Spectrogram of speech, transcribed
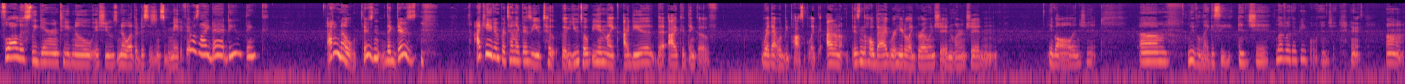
flawlessly guaranteed no issues, no other decisions to be made. If it was like that, do you think I don't know. There's like there's I can't even pretend like there's a, a utopian like idea that I could think of where that would be possible. Like, I don't know. Isn't the whole bag we're here to like grow and shit and learn shit and evolve and shit. Um, leave a legacy and shit. Love other people and shit. Anyways, um,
